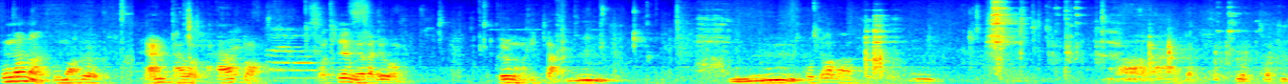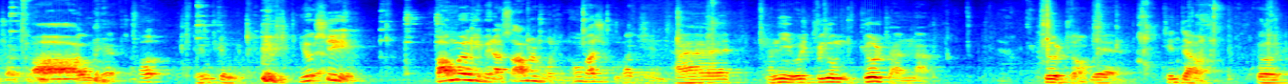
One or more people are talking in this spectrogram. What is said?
구마만 구마. 난 따로 파도 고추장 넣어가지고 그러면 맛있다. 음. 음. 고추 고추 잘 써. 아, 예. 역시 반모 형님이랑 쌈을 먹으니까 너무 맛있고. 잘 아니 우리 지금 겨울초 안 나. 겨울초. 예. 진짜 그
